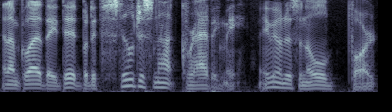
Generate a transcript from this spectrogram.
and I'm glad they did. But it's still just not grabbing me. Maybe I'm just an old fart.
